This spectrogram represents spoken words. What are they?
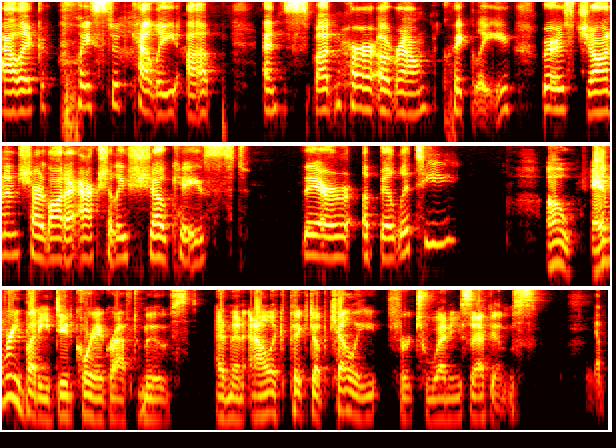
Alec hoisted Kelly up and spun her around quickly, whereas John and Charlotta actually showcased their ability. Oh, everybody did choreographed moves, and then Alec picked up Kelly for 20 seconds. Yep.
